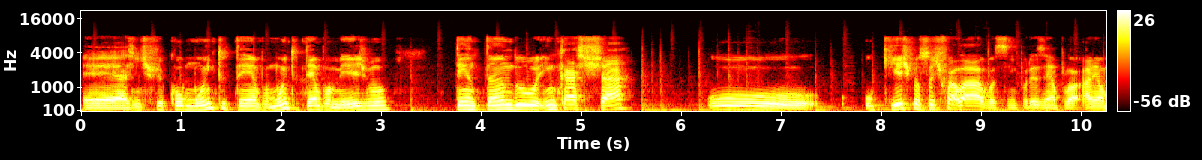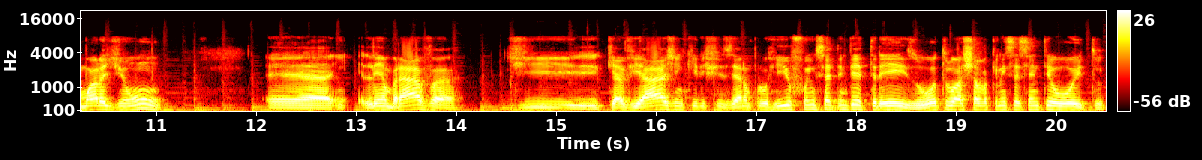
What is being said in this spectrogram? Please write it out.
é, a gente ficou muito tempo, muito tempo mesmo, tentando encaixar o, o que as pessoas falavam, assim. Por exemplo, a memória de um é, lembrava de que a viagem que eles fizeram para o Rio foi em 73, o outro achava que era em 68,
